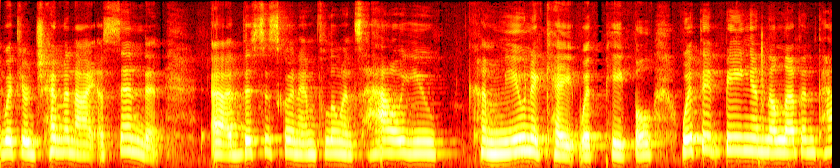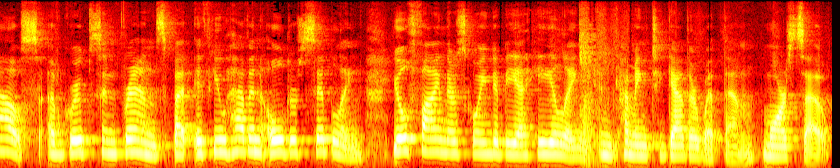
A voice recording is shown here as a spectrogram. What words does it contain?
with your Gemini ascendant, uh, this is going to influence how you communicate with people, with it being in the 11th house of groups and friends. But if you have an older sibling, you'll find there's going to be a healing in coming together with them more so.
